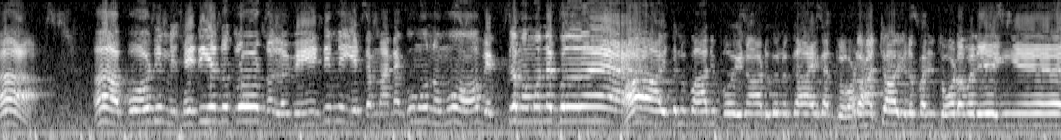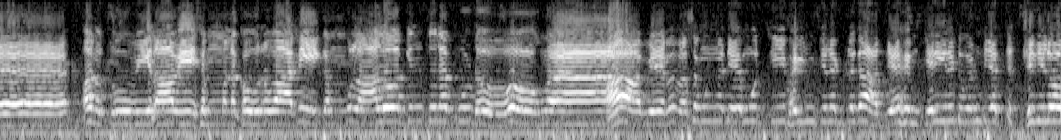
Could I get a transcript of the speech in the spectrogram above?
ఆ ఆ పోడిమి సెడియదు ద్రోణుల వేడిమి ఇట మనకు మునుము విక్రమమునకు ఇతను పారిపోయినాడు కనుక ఇక ద్రోణాచార్యుల పని చూడవలే అనుచూ వీరావేశమున కౌరవానీకములు ఆలోకించునప్పుడు ఆ వీర రసమున్నదే మూర్తి భయించినట్లుగా దేహం తెలియనటువంటి యొక్క స్థితిలో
